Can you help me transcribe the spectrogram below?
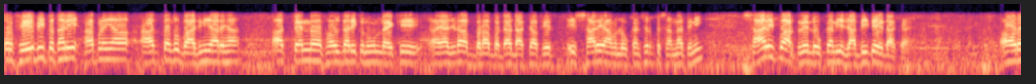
ਪਰ ਫਿਰ ਵੀ ਪਤਾ ਨਹੀਂ ਆਪਣੀਆਂ ਆਦਤਾਂ ਤੋਂ ਬਾਜ ਨਹੀਂ ਆ ਰਿਹਾ। ਆ ਤਿੰਨ ਫੌਜਦਾਰੀ ਕਾਨੂੰਨ ਲੈ ਕੇ ਆਇਆ ਜਿਹੜਾ ਬੜਾ ਵੱਡਾ ਡਾਕਾ, ਫਿਰ ਇਹ ਸਾਰੇ ਆਮ ਲੋਕਾਂ, ਸਿਰਫ ਕਿਸਾਨਾਂ ਤੇ ਨਹੀਂ, ਸਾਰੇ ਭਾਰਤ ਦੇ ਲੋਕਾਂ ਦੀ ਆਜ਼ਾਦੀ ਤੇ ਇਹ ਡਾਕਾ ਹੈ। ਔਰ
